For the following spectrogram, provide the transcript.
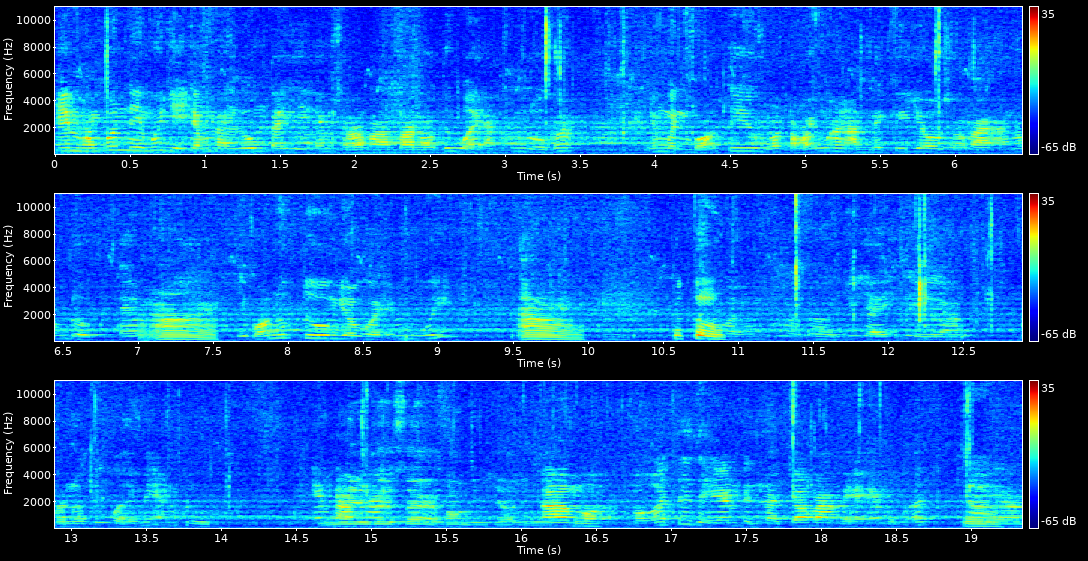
Em không có nêm cái gì trong này luôn tại vì em sợ bà, bà nội tứ huệ ăn không được á. Nhưng mình bỏ tiêu bỏ tỏi quả hành này kia vô sợ bà ăn không được. Em à. chỉ bỏ nước tương vô rồi em muối. À. Nước tương. Rồi, ừ, ừ, như vậy thì à, bà nội tứ huệ mới ăn được em làm à, một, một ít thì em định là cho ba mẹ em một ít. Thì, À. à,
